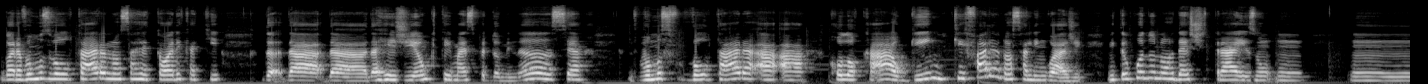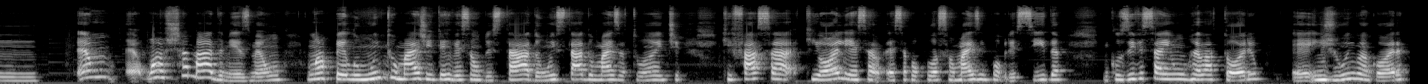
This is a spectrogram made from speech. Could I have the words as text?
agora vamos voltar à nossa retórica aqui da, da, da, da região que tem mais predominância, Vamos voltar a, a, colocar alguém que fale a nossa linguagem. Então, quando o Nordeste traz um, um, um é, um, é, uma chamada mesmo, é um, um apelo muito mais de intervenção do Estado, um Estado mais atuante, que faça, que olhe essa, essa população mais empobrecida. Inclusive, saiu um relatório é, em junho agora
